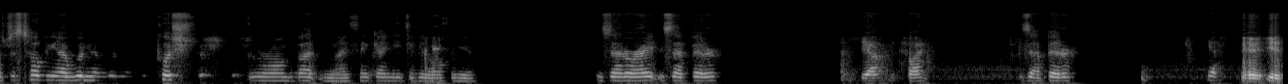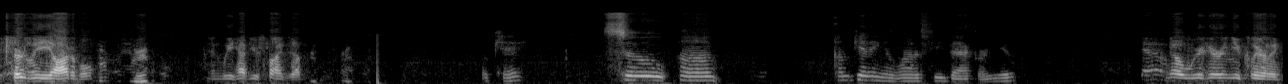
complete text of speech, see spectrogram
was just hoping I wouldn't push the wrong button. I think I need to get off of here. Is that all right? Is that better? Yeah, it's fine. Is that better? Yes. It, it's certainly audible, and we have your slides up. Okay. So um, I'm getting a lot of feedback. Are you? No, we're hearing you clearly.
